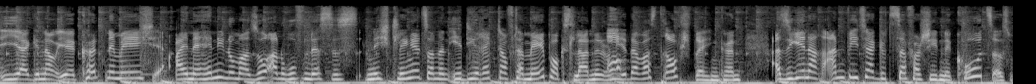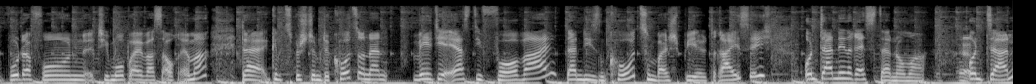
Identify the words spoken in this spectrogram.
Ja, genau. Ihr könnt nämlich eine Handynummer so anrufen, dass es nicht klingelt, sondern ihr direkt auf der Mailbox landet und Oh. ihr da was drauf sprechen könnt. Also je nach Anbieter gibt's da verschiedene Codes, also Vodafone, T-Mobile, was auch immer. Da gibt's bestimmte Codes und dann wählt ihr erst die Vorwahl, dann diesen Code, zum Beispiel 30 und dann den Rest der Nummer. Und dann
